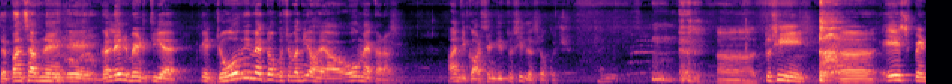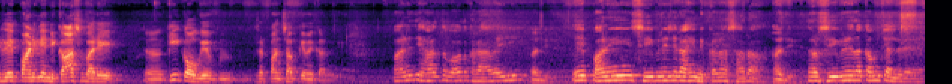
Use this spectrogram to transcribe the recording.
ਸਰਪੰਚ ਸਾਹਿਬ ਨੇ ਇਹ ਗੱਲੇ ਨਿਬੇੜਤੀ ਹੈ ਕਿ ਜੋ ਵੀ ਮੇਰੇ ਤੋਂ ਕੁਝ ਵਧੀਆ ਹੋਇਆ ਉਹ ਮੈਂ ਕਰਾਂਗੀ। ਹਾਂਜੀ ਕੌਰ ਸਿੰਘ ਜੀ ਤੁਸੀਂ ਦੱਸੋ ਕੁਝ ਅ ਤੁਸੀਂ ਇਸ ਪਿੰਡ ਦੇ ਪਾਣੀ ਦੇ ਨਿਕਾਸ ਬਾਰੇ ਕੀ ਕਹੋਗੇ ਸਰਪੰਚ ਸਾਹਿਬ ਕਿਵੇਂ ਕਰਨਗੇ? ਪਾਣੀ ਦੀ ਹਾਲਤ ਬਹੁਤ ਖਰਾਬ ਹੈ ਜੀ। ਹਾਂਜੀ। ਇਹ ਪਾਣੀ ਸੀਵਰੇਜ ਰਾਹੀਂ ਨਿਕਲਣਾ ਸਾਰਾ। ਹਾਂਜੀ। ਔਰ ਸੀਵਰੇਜ ਦਾ ਕੰਮ ਚੱਲ ਰਿਹਾ ਹੈ।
